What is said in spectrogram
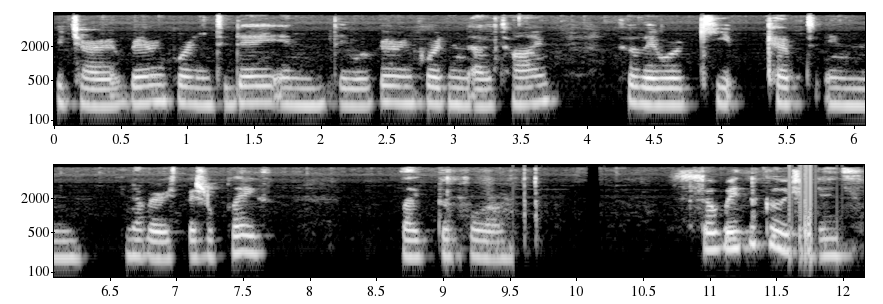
which are very important today and they were very important at the time. So they were keep kept in in a very special place, like the forum. So basically, it's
